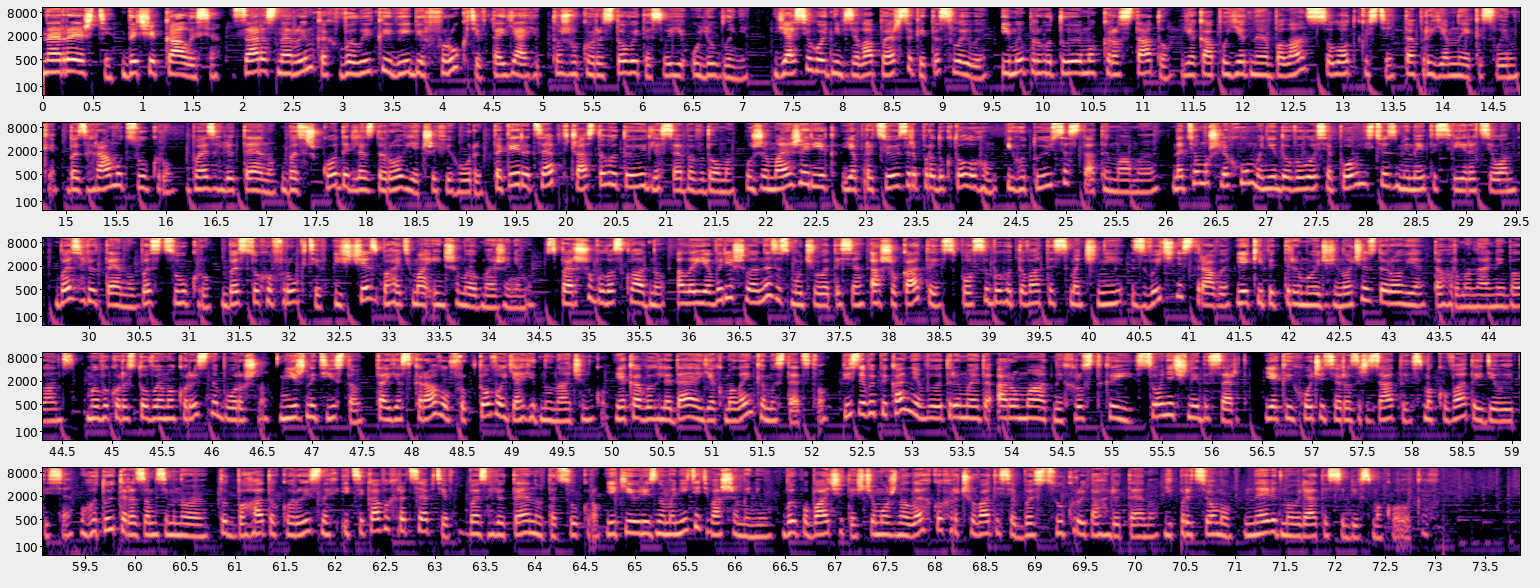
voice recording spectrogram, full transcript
Нарешті дочекалися. Зараз на ринках великий вибір фруктів та ягід, тож використовуйте свої улюблені. Я сьогодні взяла персики та сливи, і ми приготуємо кростату, яка поєднує баланс солодкості та приємної кислинки, без граму цукру, без глютену, без шкоди для здоров'я чи фігури. Такий рецепт часто готую для себе вдома. Уже майже рік я працюю з репродуктологом і готуюся стати мамою. На цьому шляху мені довелося повністю змінити свій раціон без глютену, без цукру, без сухофруктів і ще з багатьма іншими обмеженнями. Спершу було складно, але я вирішила не засмучуватися, а шукати способи готувати смачні, звичні страви, які підтримують жіноче здоров'я та гормональний баланс. Ми використовуємо корисне борошно, ніжне тісто та яскраву фруктово-ягідну начинку, яка виглядає як маленьке мистецтво. Після випікання ви отримаєте ароматний, хрусткий, сонячний десерт, який хочеться розрізати, смакувати і ділитися. Готуйте разом зі мною. Тут багато корисних і цікавих рецептів без глютену та цукру, які урізноманітять ваше меню. Ви побачите, що можна легко харчуватися без цукру та глютену, і при цьому не відмовляти собі в смаколиках.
